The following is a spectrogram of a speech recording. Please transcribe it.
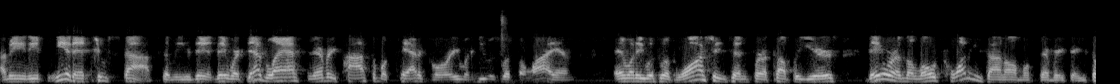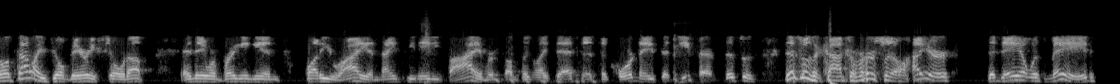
I mean he, he had had two stops. I mean they they were dead last in every possible category when he was with the Lions, and when he was with Washington for a couple of years, they were in the low twenties on almost everything. So it's not like Joe Barry showed up and they were bringing in Buddy Ryan, 1985 or something like that, to, to coordinate the defense. This was this was a controversial hire the day it was made,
